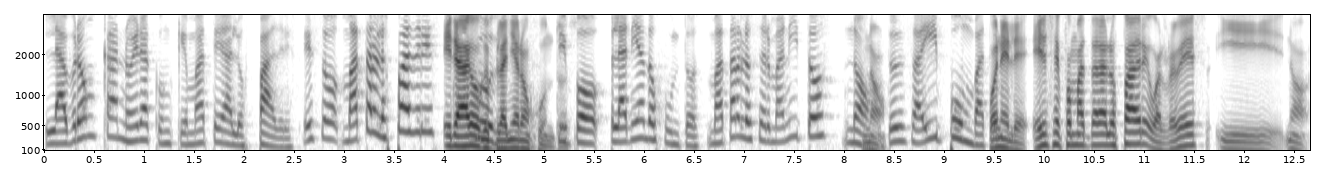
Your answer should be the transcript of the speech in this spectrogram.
la bronca no era con que mate a los padres. Eso, matar a los padres. Era algo que planearon juntos. Tipo, planeando juntos. Matar a los hermanitos, no. No. Entonces ahí, pum, bate. Ponele, él se fue a matar a los padres o al revés y no,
